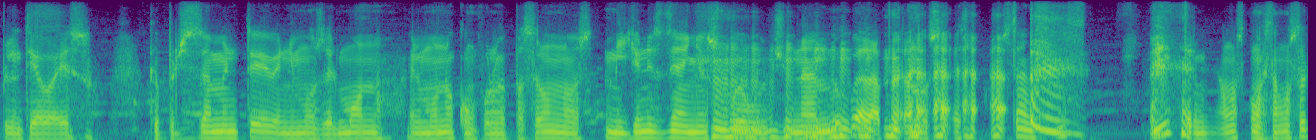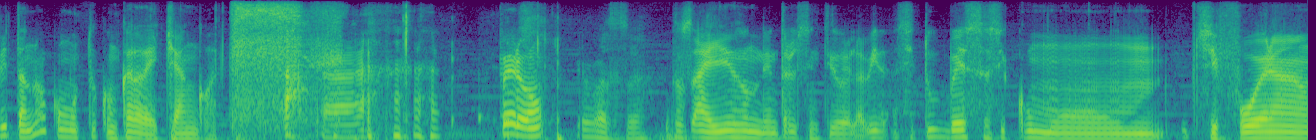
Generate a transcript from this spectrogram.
planteaba eso, que precisamente venimos del mono. El mono, conforme pasaron unos millones de años, fue evolucionando, fue adaptándose a las circunstancias. Y terminamos como estamos ahorita, ¿no? Como tú con cara de chango. Pero, ¿Qué pasó? pues ahí es donde entra el sentido de la vida. Si tú ves así como si fuera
